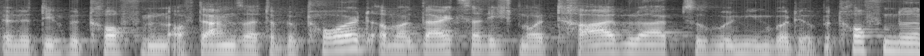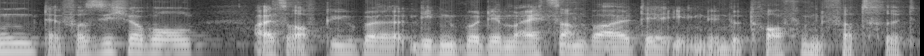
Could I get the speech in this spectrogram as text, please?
äh, den Betroffenen auf der einen Seite betreut, aber gleichzeitig neutral bleibt, sowohl gegenüber der Betroffenen, der Versicherung, als auch gegenüber, gegenüber dem Rechtsanwalt, der eben den Betroffenen vertritt.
